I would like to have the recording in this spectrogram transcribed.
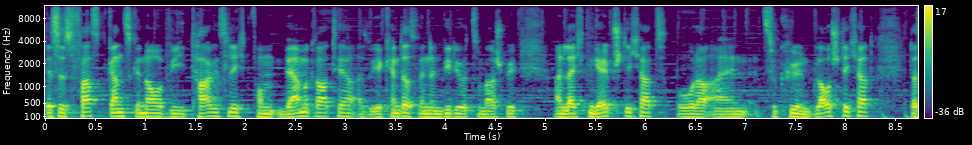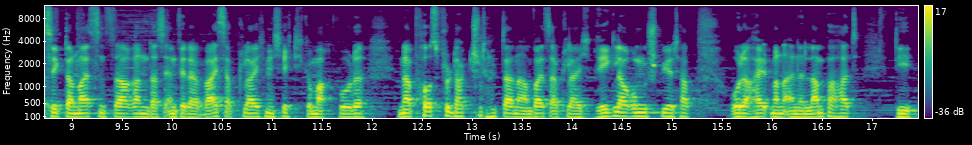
Es ist fast ganz genau wie Tageslicht vom Wärmegrad her. Also ihr kennt das, wenn ein Video zum Beispiel einen leichten Gelbstich hat oder einen zu kühlen Blaustich hat. Das liegt dann meistens daran, dass entweder der Weißabgleich nicht richtig gemacht wurde, in der Post-Production dann am Weißabgleich Regler rumgespielt habe oder halt man eine Lampe hat, die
